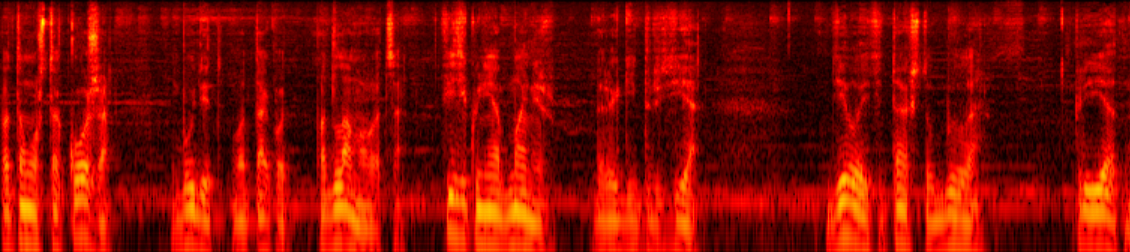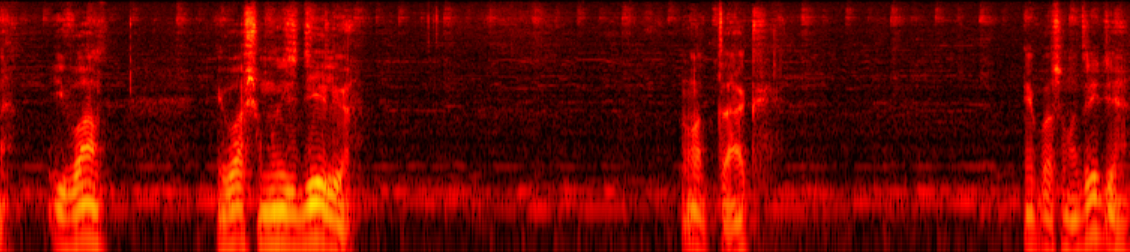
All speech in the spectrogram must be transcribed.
потому что кожа будет вот так вот подламываться. Физику не обманешь, дорогие друзья. Делайте так, чтобы было приятно и вам, и вашему изделию. Вот так. И посмотрите,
